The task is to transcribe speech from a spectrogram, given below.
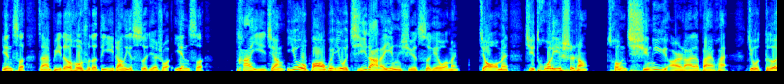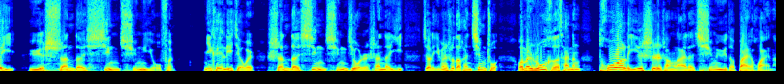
因此，在彼得后书的第一章第四节说：“因此，他已将又宝贵又极大的应许赐给我们，叫我们既脱离世上从情欲而来的败坏，就得以与神的性情有份。”你可以理解为神的性情就是神的意，这里面说的很清楚。我们如何才能脱离世上来的情欲的败坏呢？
